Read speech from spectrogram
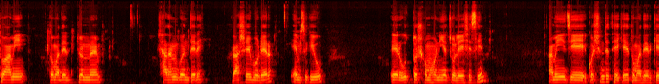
তো আমি তোমাদের জন্য সাধারণ গণিতের রাজশাহী বোর্ডের এমসিকিউ এর উত্তর সমূহ নিয়ে চলে এসেছি। আমি যে কোশ্চেনটা থেকে তোমাদেরকে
